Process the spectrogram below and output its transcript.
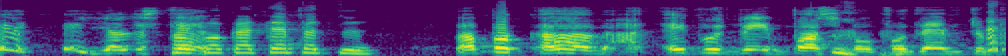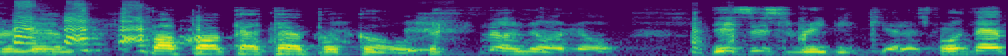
you understand? Popocatépetl. Uh, it would be impossible for them to pronounce Popocatépetl. No, no, no. This is ridiculous. For them,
